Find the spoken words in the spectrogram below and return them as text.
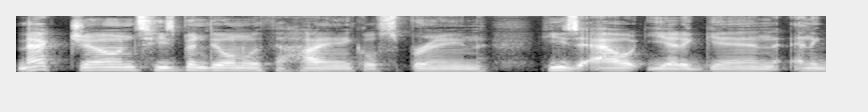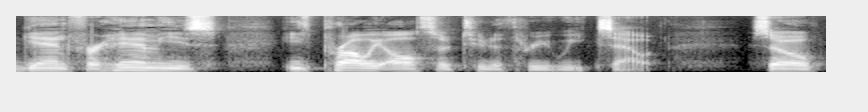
Mac Jones, he's been dealing with a high ankle sprain. He's out yet again, and again for him, he's he's probably also two to three weeks out. So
